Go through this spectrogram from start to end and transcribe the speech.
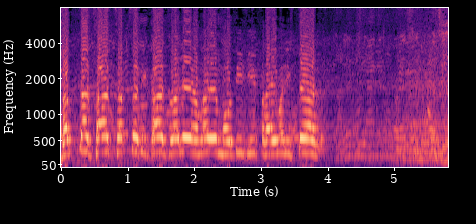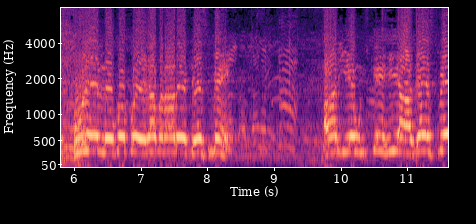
सबका साथ, सबका विकास वाले हमारे मोदी जी प्राइम मिनिस्टर पूरे लोगों को एड़ा बना रहे देश में। और ये उनके ही आदेश पे,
